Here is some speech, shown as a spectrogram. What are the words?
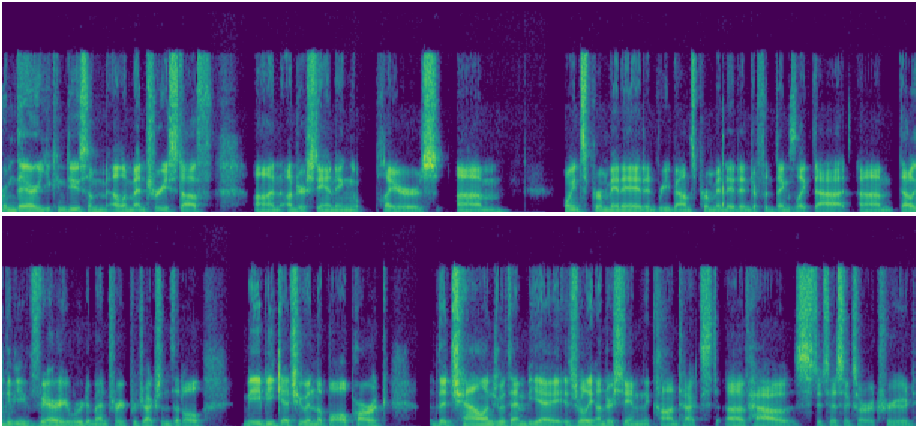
from there, you can do some elementary stuff on understanding players' um, points per minute and rebounds per minute and different things like that. Um, that'll give you very rudimentary projections that'll maybe get you in the ballpark. The challenge with NBA is really understanding the context of how statistics are accrued.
